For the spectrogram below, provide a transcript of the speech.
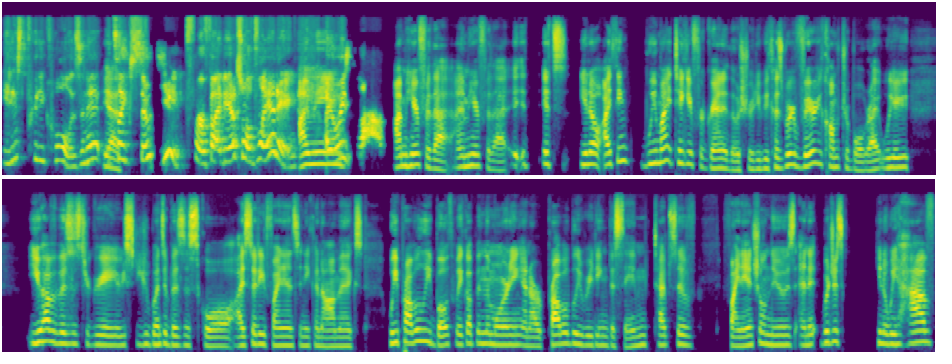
It is pretty cool, isn't it? Yes. It's like so deep for financial planning. I mean, I always laugh. I'm here for that. I'm here for that. It, it's, you know, I think we might take it for granted though, Shruti, because we're very comfortable, right? We, you have a business degree, you, you went to business school. I studied finance and economics. We probably both wake up in the morning and are probably reading the same types of financial news. And it, we're just, you know, we have,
